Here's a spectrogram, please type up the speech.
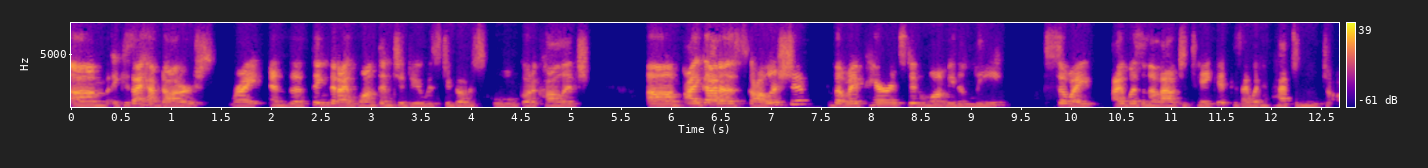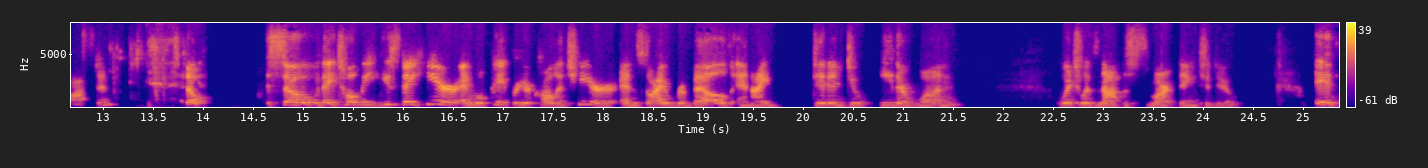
um, because I have daughters, right? And the thing that I want them to do is to go to school, go to college. Um, I got a scholarship, but my parents didn't want me to leave so I I wasn't allowed to take it because I would have had to move to Austin. So so they told me you stay here and we'll pay for your college here and so I rebelled and I didn't do either one which was not the smart thing to do in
